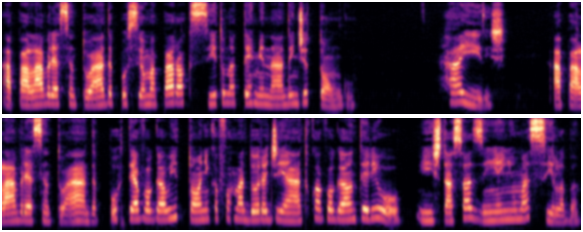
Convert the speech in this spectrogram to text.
A palavra é acentuada por ser uma paroxítona terminada em ditongo. Raízes. A palavra é acentuada por ter a vogal I tônica formadora de ato com a vogal anterior e está sozinha em uma sílaba.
